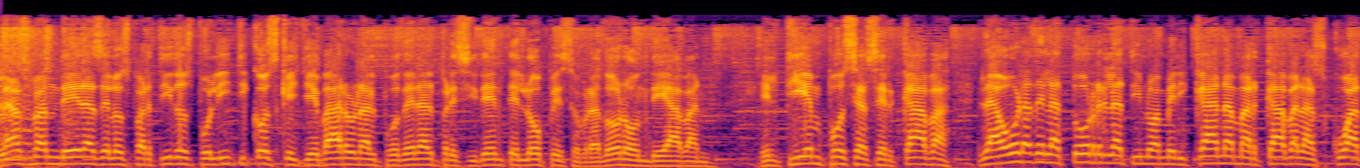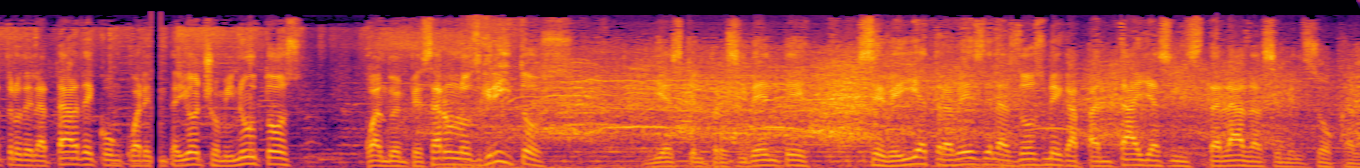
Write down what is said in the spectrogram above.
Las banderas de los partidos políticos que llevaron al poder al presidente López Obrador ondeaban. El tiempo se acercaba, la hora de la torre latinoamericana marcaba las 4 de la tarde con 48 minutos, cuando empezaron los gritos. Y es que el presidente se veía a través de las dos megapantallas instaladas en el zócalo.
